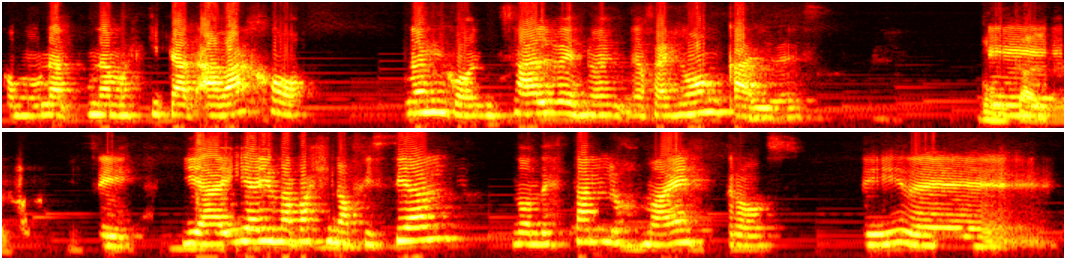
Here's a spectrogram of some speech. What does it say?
como una, una mosquita abajo, no es González, no es, o sea, es Goncalves. Eh, sí, y ahí hay una página oficial donde están los maestros, ¿sí? De,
